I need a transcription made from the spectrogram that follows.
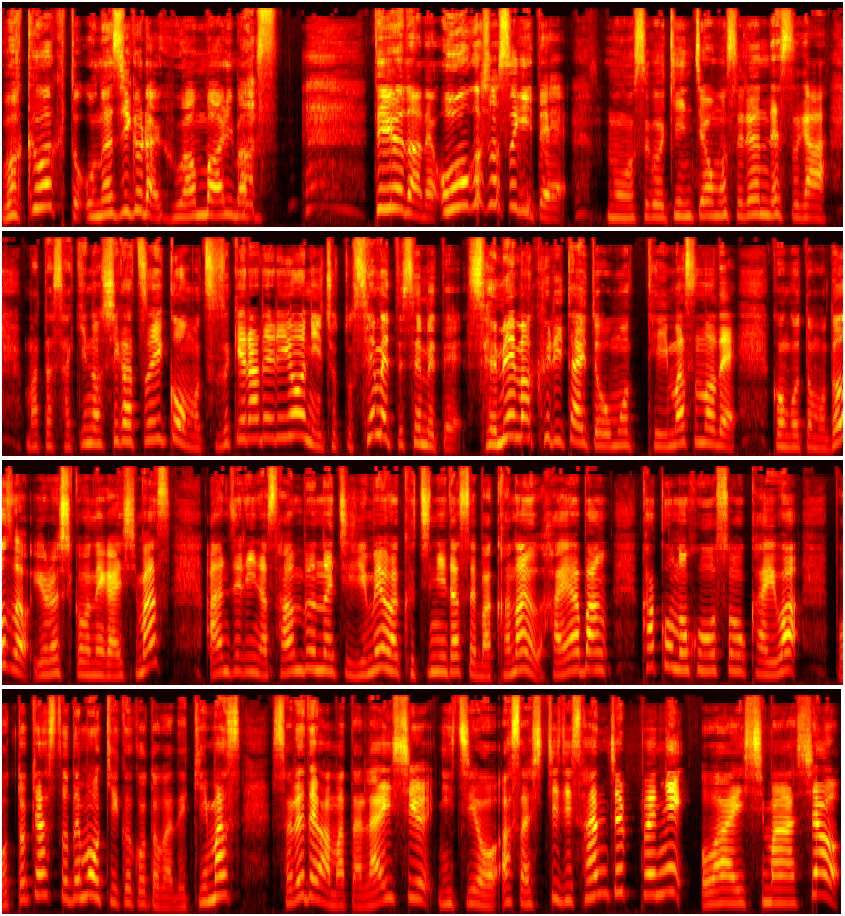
ワクワクと同じぐらい不安もあります。っていうのはね、大御所すぎて、もうすごい緊張もするんですが、また先の4月以降も続けられるように、ちょっと攻めて攻めて、攻めまくりたいと思っていますので、今後ともどうぞよろしくお願いします。アンジェリーナ3分の1夢は口に出せば叶う早番。過去の放送回は、ポッドキャストでも聞くことができます。それではまた来週、日曜朝7時30分にお会いしましょう。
